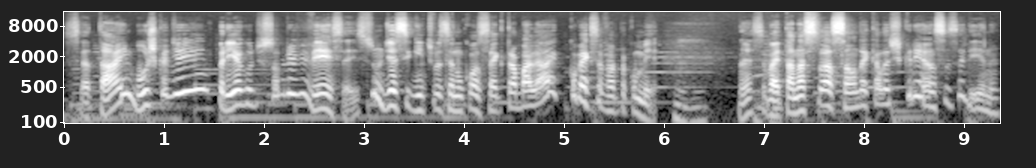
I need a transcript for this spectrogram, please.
Você está em busca de emprego, de sobrevivência. E se no dia seguinte você não consegue trabalhar, como é que você vai para comer? Uhum. Né? Você vai estar tá na situação daquelas crianças ali, né?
